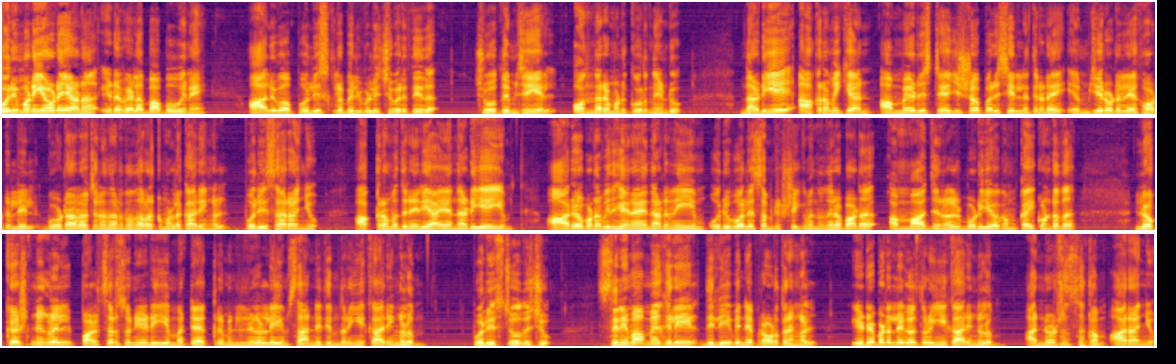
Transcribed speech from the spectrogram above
ഒരു മണിയോടെയാണ് ഇടവേള ബാബുവിനെ ആലുവ പോലീസ് ക്ലബ്ബിൽ വിളിച്ചു വരുത്തിയത്. ചോദ്യം ചെയ്യൽ ഒന്നര മണിക്കൂർ നീണ്ടു. നടിയെ ആക്രമിക്കാൻ അമ്മയുടെ സ്റ്റേജ് ഷോ പരിശീലനത്തിനിടെ എം ജി റോഡിലെ ഹോട്ടലിൽ ഗൂഢാലോചന നടന്നതടക്കമുള്ള കാര്യങ്ങൾ പോലീസ് ആരാഞ്ഞു അക്രമത്തിനിരയായ നടിയെയും ആരോപണ വിധേയനായ നടനെയും ഒരുപോലെ സംരക്ഷിക്കുമെന്ന നിലപാട് അമ്മ ജനറൽ ബോഡി യോഗം കൈക്കൊണ്ടത്. ലൊക്കേഷനുകളിൽ പൾസർ സുനിയുടെയും മറ്റ് ക്രിമിനലുകളുടെയും സാന്നിധ്യം തുടങ്ങിയ കാര്യങ്ങളും പോലീസ് ചോദിച്ചു. സിനിമാ മേഖലയിൽ ദിലീപിന്റെ പ്രവർത്തനങ്ങൾ ഇടപെടലുകൾ തുടങ്ങിയ കാര്യങ്ങളും അന്വേഷണ സംഘം ആരാഞ്ഞു.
